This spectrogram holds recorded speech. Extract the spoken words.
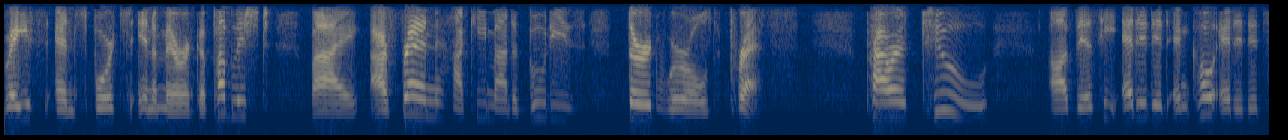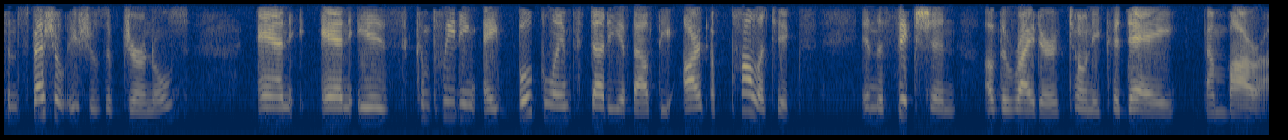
Race and Sports in America, published by our friend Haki Madhubuti's Third World Press. Prior to uh, this. He edited and co-edited some special issues of journals, and and is completing a book-length study about the art of politics in the fiction of the writer Toni Cade Bambara.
